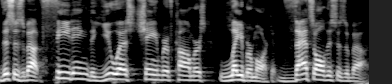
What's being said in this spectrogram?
This is about feeding the U.S. Chamber of Commerce labor market. That's all this is about.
